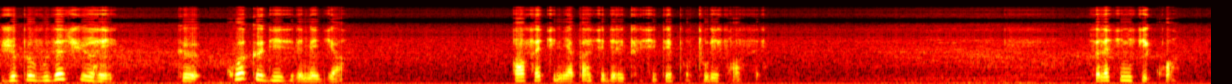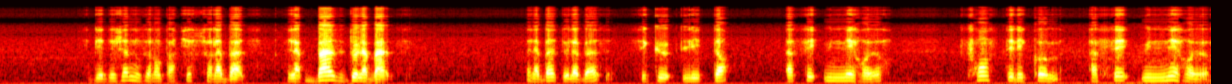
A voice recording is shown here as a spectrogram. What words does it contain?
Je peux vous assurer que quoi que disent les médias, en fait, il n'y a pas assez d'électricité pour tous les Français. Cela signifie quoi? Eh bien déjà, nous allons partir sur la base. La base de la base. La base de la base, c'est que l'État a fait une erreur. France Télécom a fait une erreur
